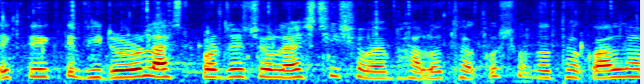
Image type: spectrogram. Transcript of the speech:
দেখতে দেখতে ভিডিওর লাস্ট পর্যায়ে চলে আসছি। সবাই ভালো থাকো, সুন্দর থাকো। আল্লাহ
